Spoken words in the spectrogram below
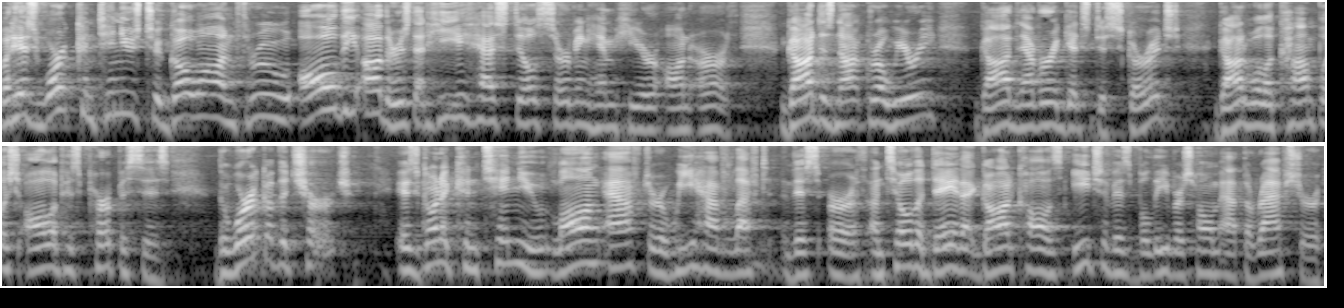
but his work continues to go on through all the others that he has still serving him here on earth. God does not grow weary. God never gets discouraged. God will accomplish all of his purposes. The work of the church is going to continue long after we have left this earth. Until the day that God calls each of his believers home at the rapture,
